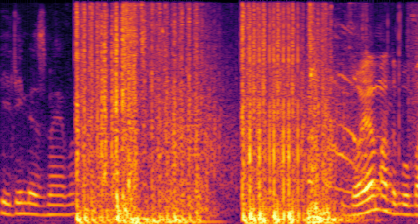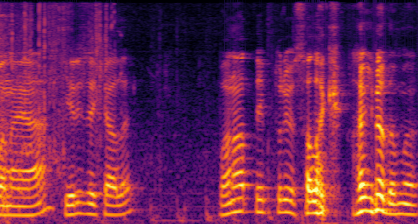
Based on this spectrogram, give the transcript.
Geleyim ezmeye hemen. Doyamadı bu bana ya. Geri zekalı. Bana atlayıp duruyor salak. Aynı adamı.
